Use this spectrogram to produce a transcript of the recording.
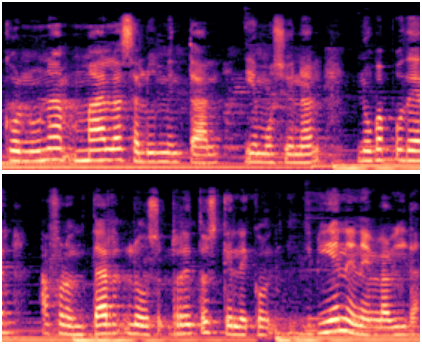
con una mala salud mental y emocional, no va a poder afrontar los retos que le vienen en la vida.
